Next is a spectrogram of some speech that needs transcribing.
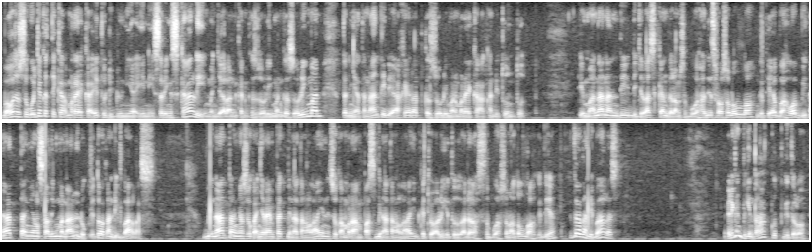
bahwa sesungguhnya ketika mereka itu di dunia ini sering sekali menjalankan kezoliman-kezoliman, ternyata nanti di akhirat kezoliman mereka akan dituntut. Di mana nanti dijelaskan dalam sebuah hadis Rasulullah gitu ya bahwa binatang yang saling menanduk itu akan dibalas. Binatang yang suka nyerempet binatang lain, suka merampas binatang lain kecuali itu adalah sebuah sunatullah gitu ya, itu akan dibalas. Ini kan bikin takut gitu loh.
